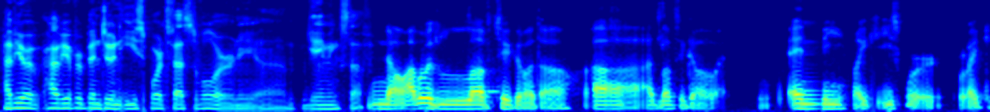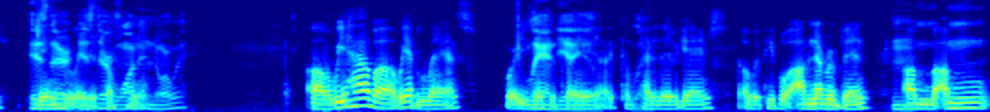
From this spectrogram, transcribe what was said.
have you have you ever been to an esports festival or any um, gaming stuff? No, I would love to go though. Uh, I'd love to go any like esport or like Is there is there one in Norway? Uh, we have uh we have LANs where you LAN, get to play yeah, uh, LAN. competitive games uh, with people. I've never been. Mhm. Um, I'm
